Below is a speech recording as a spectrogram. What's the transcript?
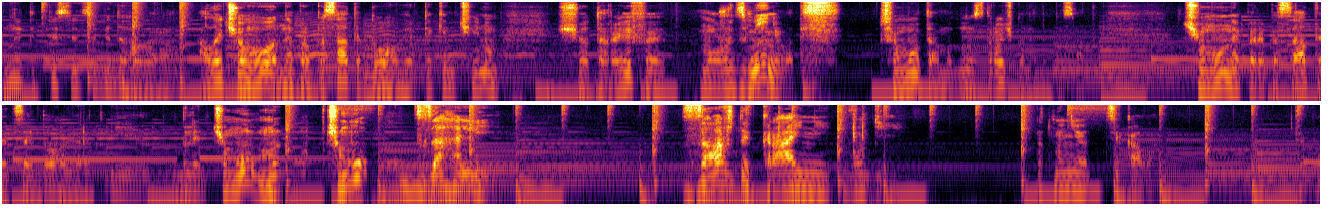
Вони підписують собі договори. Але чого не прописати договір таким чином, що тарифи можуть змінюватись? Чому там одну строчку не написати? Чому не переписати цей договір? І, блін, чому ми, чому взагалі завжди крайній водій? От мені от цікаво. Типу,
